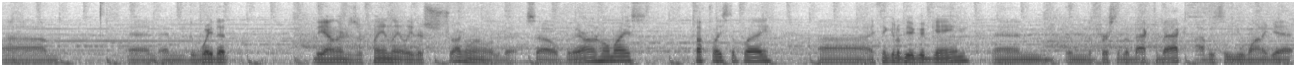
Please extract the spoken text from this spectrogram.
um, and and the way that the Islanders are playing lately, they're struggling a little bit. So, but they're on home ice, tough place to play. Uh, I think it'll be a good game, and in the first of the back-to-back, obviously you want to get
